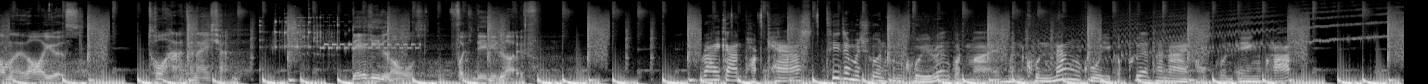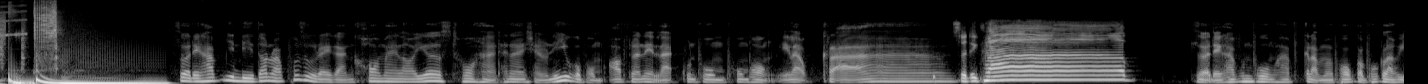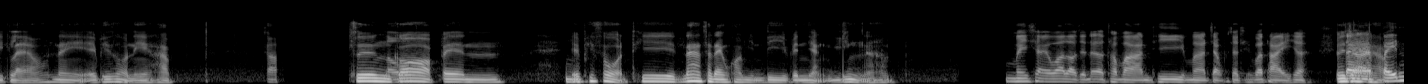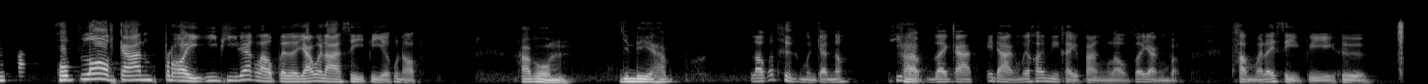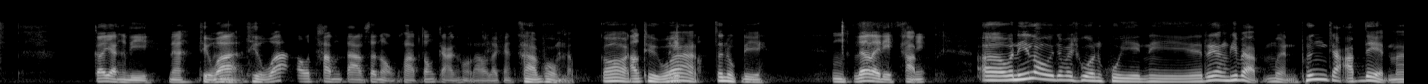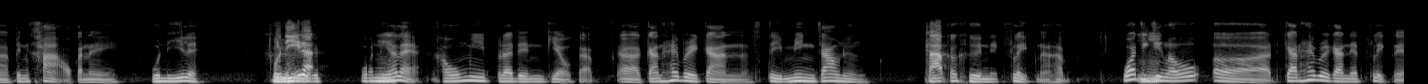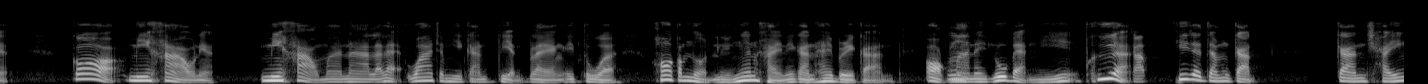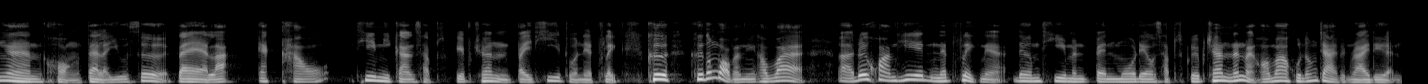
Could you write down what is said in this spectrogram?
Call my lawyers โทรหาทนายฉัน Daily Laws for daily life รายการพอดแคสต์ที่จะมาชวนคุณคุยเรื่องกฎหมาย เหมือนคุณนั่งคุยกับเพื่อนทนายของคุณเองครับ สวัสดีครับ ยินดีต้อนรับเข้าสู่รายการ Call My Lawyers โทรหาทนายฉันวันนี้อยู่กับผมออฟและเน็ตและคุณภูมิภูมิพงศ์อีกแล้วครับ สวัสดีครับ สวัสดีครับคุณภูมิครับ กลับมาพบกับพวกเราอีกแล้วใน episode นี้ครับ ครับ ซึ่งเราก็เป็นอืม episode ที่น่าแสดงความยินดีเป็นอย่างยิ่งนะครับ ไม่ใช่ว่าเราจะได้รัฐบาลที่มาจากประชาธิปไตยใช่ไหมไม่ใช่แต่ครับเป็นครบรอบการปล่อย EP แรกเราเป็นระยะเวลา4ปีแล้วคุณออฟครับผม ยินดีครับ เราก็ถึกเหมือนกันเนาะที่ครัแบบบรายการไม่ดังไม่ค่อยมีใครฟังเราก็ยังแบบ ทำมาได้4ปีคือ ก็ยังดีนะ ถือว่าถือว่าเราทำตามสนองความต้องการของเราแล้วกัน ครับผมครับก็เอาถือว่าเอาสนุกดีอืมเรื่องอะไรดีครับนี่เออวันนี้เราจะมาชวนคุยในเรื่องที่แบบเหมือนเพิ่งจะอัปเดตมาเป็นข่าวกันในวันนี้เลย วันนี้แหละคือวันนี้แหละ เขามีประเด็นเกี่ยวกับเอ่อการให้บริการสตรีมมิ่งเจ้าหนึ่งครับก็คือ Netflix นะครับ ว่าอืจอฮึริงๆแล้วเอ่อการให้บริการ Netflix เนี่ย ก็มีข่าวเนี่ย มีข่าวมานานแล้วแหละ ว่าจะมีการเปลี่ยนแปลงไอ้ตัวข้อกำหนดหรือเงื่อนไขในการให้บริการออกมาในรูปแบบนี้เพื่อครับที่จะจำกัดการใช้งานของแต่ละ user แต่ละ account ที่มีการ subscription ไปที่ตัว Netflix คือคือต้องบอกแบบนี้ครับว่าอ่าด้วยความที่ Netflix เนี่ยเดิมทีมันเป็นโมเดล subscription นั่นหมายความว่าคุณต้องจ่ายเป็นรายเดือน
